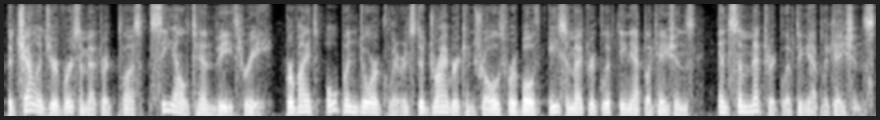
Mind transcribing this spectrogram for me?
The Challenger Versymmetric Plus CL10V3 provides open door clearance to driver controls for both asymmetric lifting applications and symmetric lifting applications.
